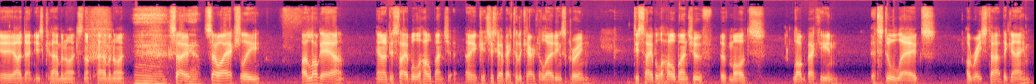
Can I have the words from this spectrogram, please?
yeah, I don't use carbonite. It's not carbonite. so so I actually I log out and I disable a whole bunch. Of, I just go back to the character loading screen, disable a whole bunch of, of mods, log back in. It still lags. I restart the game.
